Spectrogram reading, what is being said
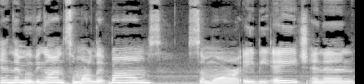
And then moving on, some more lip balms, some more ABH, and then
